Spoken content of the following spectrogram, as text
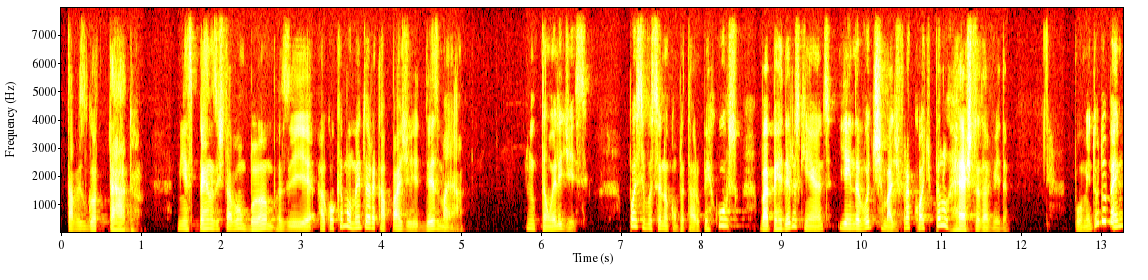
Estava esgotado. Minhas pernas estavam bambas e a qualquer momento eu era capaz de desmaiar. Então ele disse: Pois se você não completar o percurso, vai perder os 500 e ainda vou te chamar de fracote pelo resto da vida. Por mim, tudo bem.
